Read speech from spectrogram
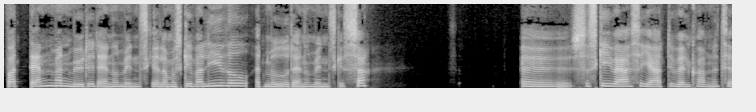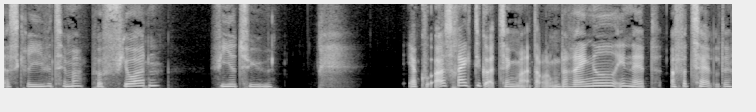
hvordan man mødte et andet menneske, eller måske var lige ved at møde et andet menneske, så, øh, så skal I være så hjertelig velkomne til at skrive til mig på 14 24. Jeg kunne også rigtig godt tænke mig, at der var nogen, der ringede i nat og fortalte,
